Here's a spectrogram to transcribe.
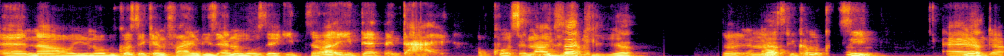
And now, you know, because they can find these animals, they eat, they rather eat that than die, of course. And now it's become- exactly. Yeah. and now Yeah. it's become a cuisine. And uh,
